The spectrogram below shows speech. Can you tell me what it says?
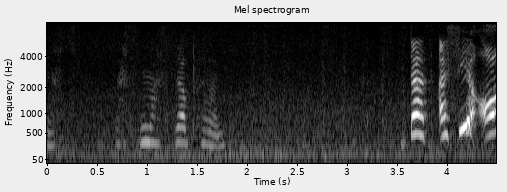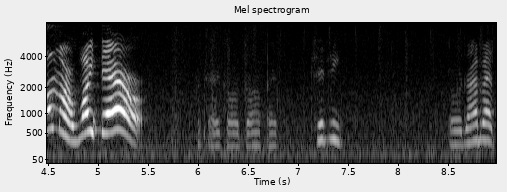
on. Let's up him. I see armor right there! Okay, go drop it. City. Go drop it.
